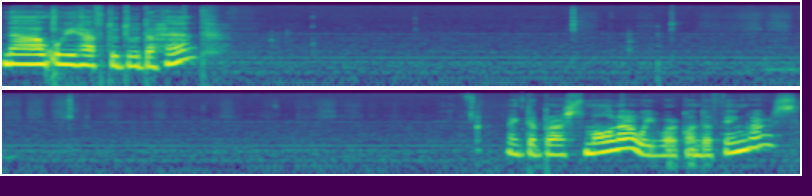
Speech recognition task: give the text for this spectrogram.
Now we have to do the hand. Make the brush smaller, we work on the fingers.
